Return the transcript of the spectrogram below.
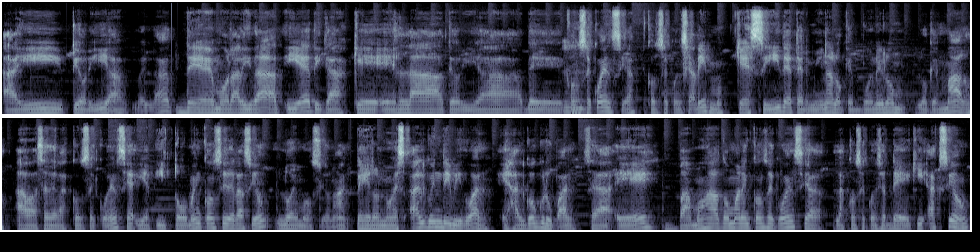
hay teoría, ¿verdad? De moralidad y ética, que es la teoría de consecuencia, consecuencialismo, que sí determina lo que es bueno y lo lo, que es malo a base de las consecuencias y, y toma en consideración lo emocional. Pero no es algo individual, es algo grupal. O sea, es vamos a tomar en consecuencia las consecuencias de X acción,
